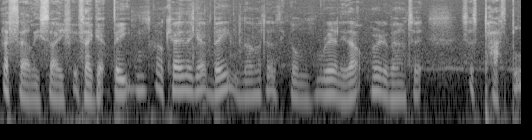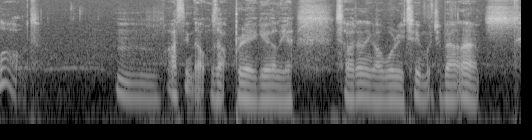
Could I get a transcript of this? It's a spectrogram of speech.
they're fairly safe. If they get beaten, okay, they get beaten. No, I don't think I'm really that worried about it. It says path blocked. Hmm, I think that was that brig earlier, so I don't think I'll worry too much about that.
